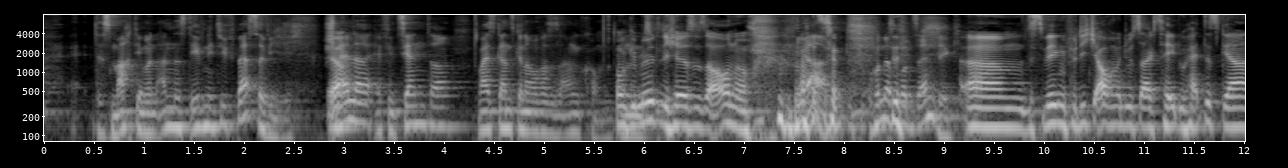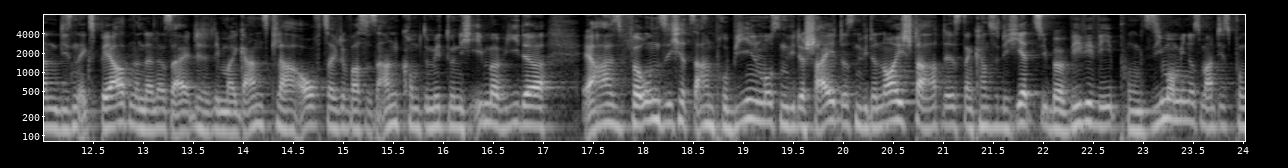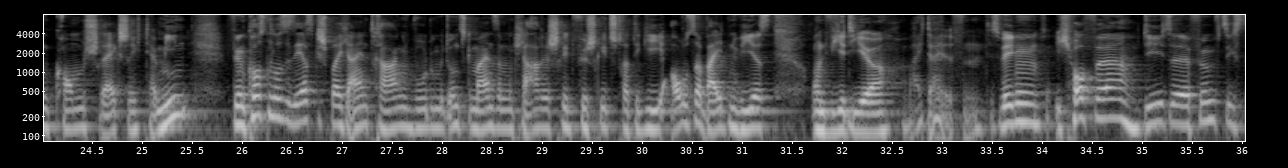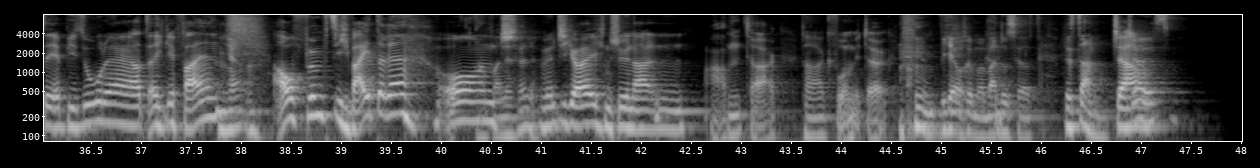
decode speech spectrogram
das macht jemand anders definitiv besser wie ich. Schneller, ja. effizienter, weiß ganz genau, was es ankommt. Und, und gemütlicher ist es auch noch. Ja, also, hundertprozentig. ähm, deswegen für dich auch, wenn du sagst, hey, du hättest gern diesen Experten an deiner Seite, der dir mal ganz klar aufzeigt, auf was es ankommt, damit du nicht immer wieder ja, verunsichert Sachen probieren musst und wieder scheiterst und wieder neu startest, dann kannst du dich jetzt über www.simon-mattis.com-termin für ein kostenloses Erstgespräch eintragen, wo du mit uns gemeinsam eine klare Schritt-für-Schritt-Strategie ausarbeiten wirst und wir dir weiterhelfen. Deswegen, ich hoffe, diese 50. Episode hat euch gefallen. Ja. Auf 50 weitere und wünsche ich euch einen schönen Abend, Tag, Tag, Vormittag. Wie auch immer, wann du es hörst. Bis dann. Ciao. Tschüss.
